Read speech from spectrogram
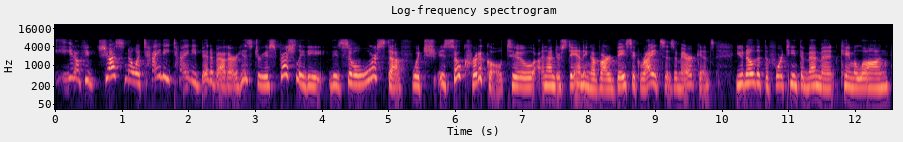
you know, if you just know a tiny, tiny bit about our history, especially the, the Civil War stuff, which is so critical to an understanding of our basic rights as Americans, you know that the 14th Amendment came along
